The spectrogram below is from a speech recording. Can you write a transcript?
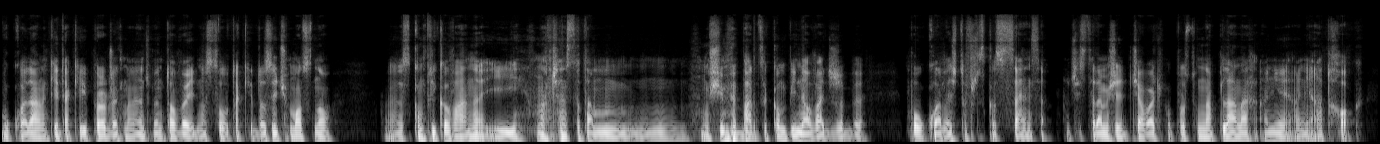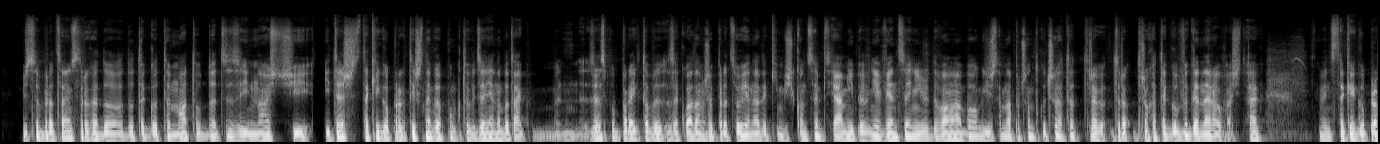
układanki takiej project managementowej no są takie dosyć mocno e, skomplikowane i no często tam musimy bardzo kombinować, żeby poukładać to wszystko z sensem. Znaczy staramy się działać po prostu na planach, a nie, a nie ad hoc. Wiesz co, wracając trochę do, do tego tematu decyzyjności i też z takiego praktycznego punktu widzenia, no bo tak, zespół projektowy zakładam, że pracuje nad jakimiś koncepcjami, pewnie więcej niż dwoma, bo gdzieś tam na początku trzeba tro, tro, trochę tego wygenerować, tak? Więc z takiego pra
